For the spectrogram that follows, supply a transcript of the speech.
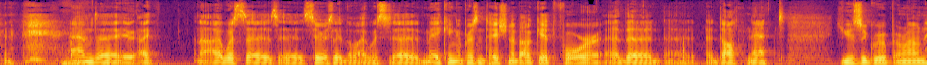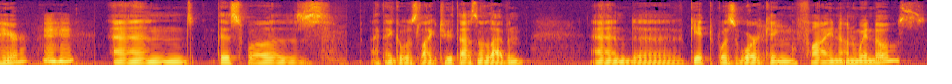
and uh, it, I. I was uh, seriously though. I was making a presentation about Git for the .NET user group around here, mm-hmm. and this was I think it was like 2011, and uh, Git was working fine on Windows.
